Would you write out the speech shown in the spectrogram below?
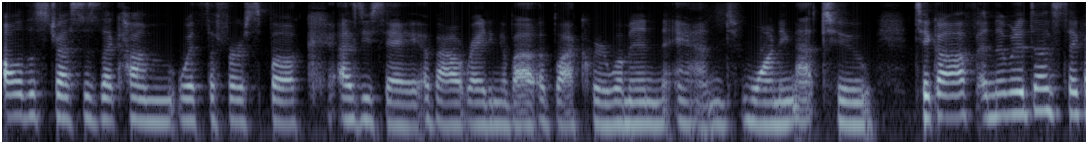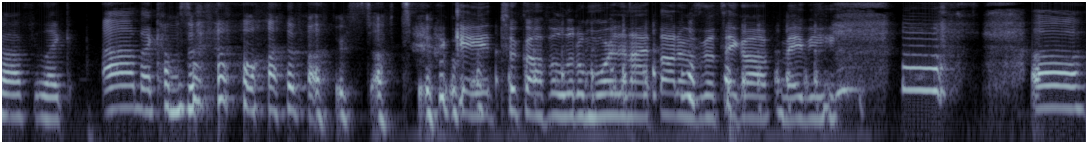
all the stresses that come with the first book, as you say, about writing about a black queer woman and wanting that to take off. And then when it does take off, you're like, ah, that comes with a lot of other stuff too. okay, it took off a little more than I thought it was going to take off, maybe. Uh,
